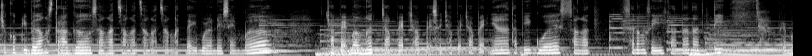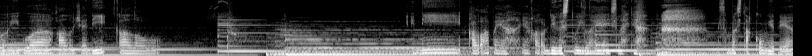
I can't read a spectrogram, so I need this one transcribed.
cukup dibilang struggle sangat sangat sangat sangat dari bulan Desember. Capek banget capek capek secapek capeknya tapi gue sangat seneng sih karena nanti Februari gue kalau jadi kalau kalau apa ya ya kalau direstui lah ya istilahnya. Semestaku gitu ya.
